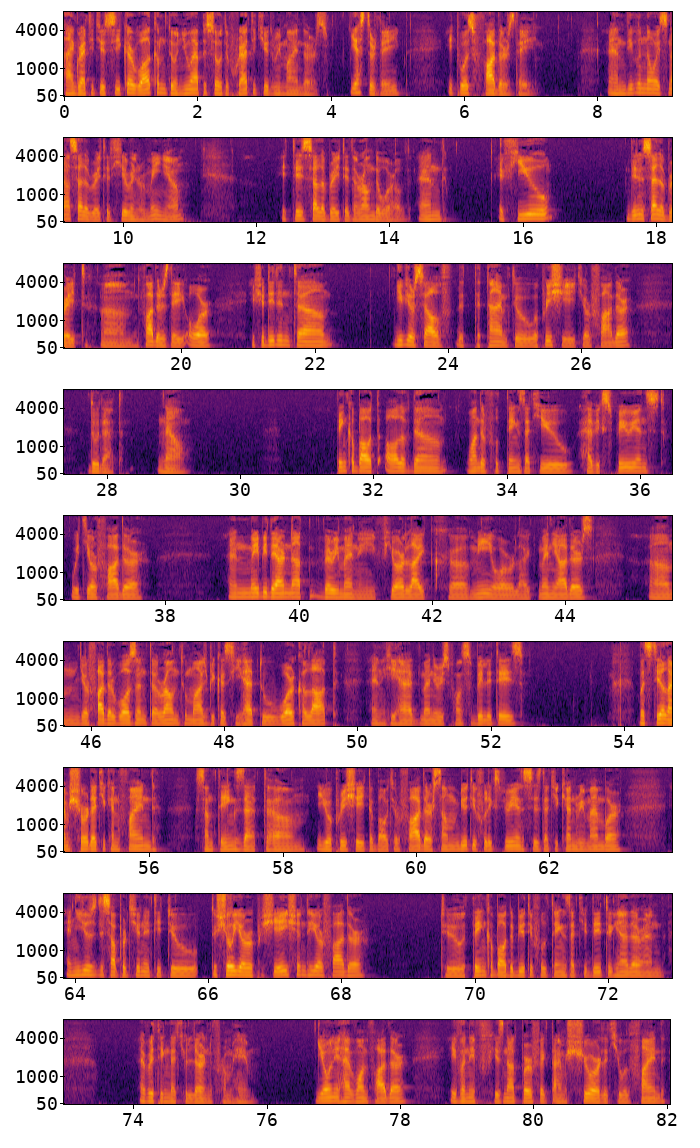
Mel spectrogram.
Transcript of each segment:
Hi, Gratitude Seeker. Welcome to a new episode of Gratitude Reminders. Yesterday, it was Father's Day. And even though it's not celebrated here in Romania, it is celebrated around the world. And if you didn't celebrate um, Father's Day or if you didn't um, give yourself the, the time to appreciate your father, do that now think about all of the wonderful things that you have experienced with your father. And maybe they are not very many. If you're like uh, me or like many others um, your father wasn't around too much because he had to work a lot and he had many responsibilities. But still i'm sure that you can find some things that um, you appreciate about your father, some beautiful experiences that you can remember, and use this opportunity to to show your appreciation to your father, to think about the beautiful things that you did together and everything that you learned from him. You only have one father, even if he's not perfect, I'm sure that you will find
